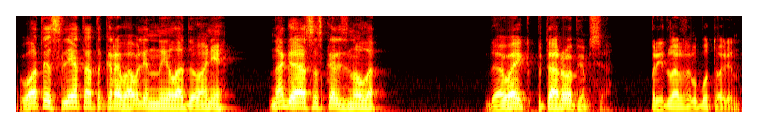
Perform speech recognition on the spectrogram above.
Вот и след от окровавленной ладони. Нога соскользнула». «Давай-ка поторопимся», — предложил Буторин.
